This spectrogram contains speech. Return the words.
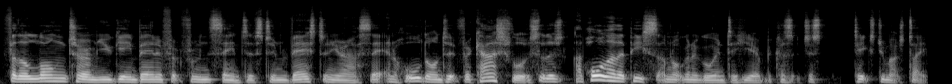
for the long term, you gain benefit from incentives to invest in your asset and hold on to it for cash flow. So there's a whole other piece I'm not going to go into here because it just takes too much time.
